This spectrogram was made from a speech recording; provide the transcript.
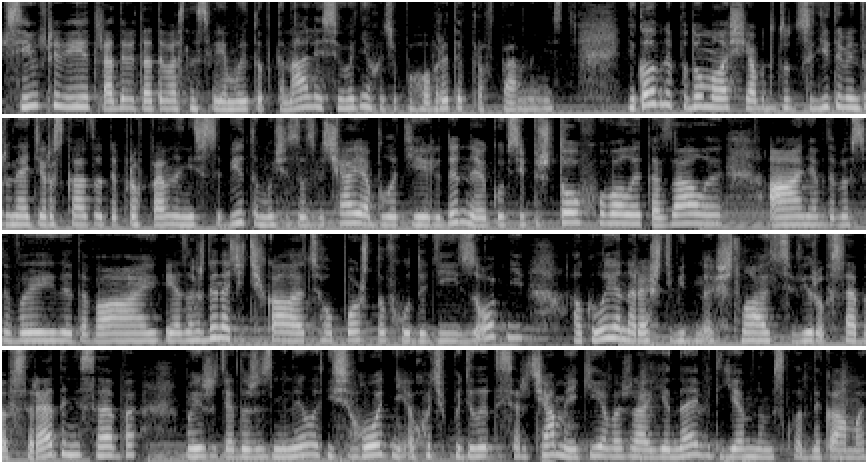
Всім привіт! Рада вітати вас на своєму youtube каналі. Сьогодні я хочу поговорити про впевненість. Ніколи б не подумала, що я буду тут сидіти в інтернеті розказувати про впевненість в собі, тому що зазвичай я була тією людиною, яку всі підштовхували, казали: Аня, в тебе все вийде, давай. Я завжди, наче чекала цього поштовху до дій зовні. А коли я нарешті віднайшла цю віру в себе всередині себе, моє життя дуже змінилось. І сьогодні я хочу поділитися речами, які я вважаю є невід'ємними складниками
